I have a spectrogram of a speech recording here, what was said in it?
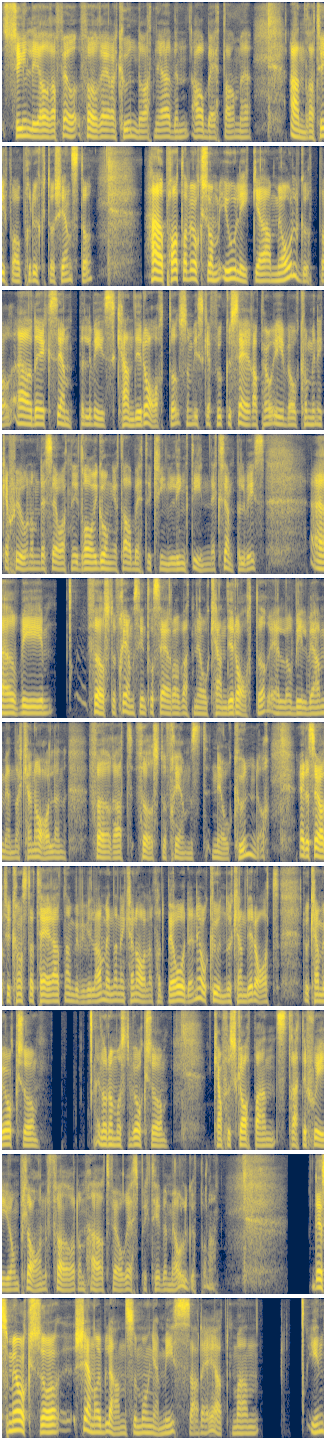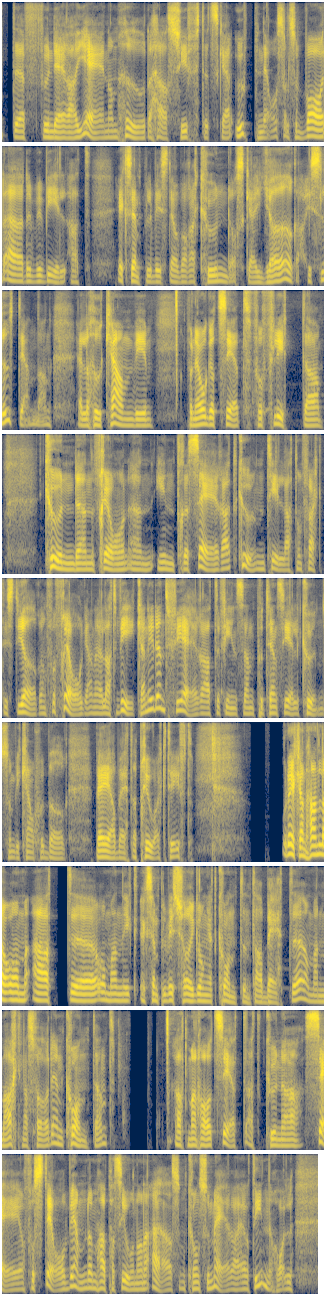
synliggöra för, för era kunder att ni även arbetar med andra typer av produkter och tjänster. Här pratar vi också om olika målgrupper. Är det exempelvis kandidater som vi ska fokusera på i vår kommunikation om det är så att ni drar igång ett arbete kring LinkedIn exempelvis? Är vi först och främst intresserade av att nå kandidater eller vill vi använda kanalen för att först och främst nå kunder? Är det så att vi konstaterar att när vi vill använda den kanalen för att både nå kund och kandidat, då kan vi också, eller då måste vi också kanske skapa en strategi och en plan för de här två respektive målgrupperna. Det som jag också känner ibland som många missar det är att man inte funderar igenom hur det här syftet ska uppnås. Alltså vad är det vi vill att exempelvis då våra kunder ska göra i slutändan? Eller hur kan vi på något sätt förflytta kunden från en intresserad kund till att de faktiskt gör en förfrågan eller att vi kan identifiera att det finns en potentiell kund som vi kanske bör bearbeta proaktivt. Och det kan handla om att eh, om man exempelvis kör igång ett contentarbete, om man marknadsför den content, att man har ett sätt att kunna se och förstå vem de här personerna är som konsumerar ert innehåll.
